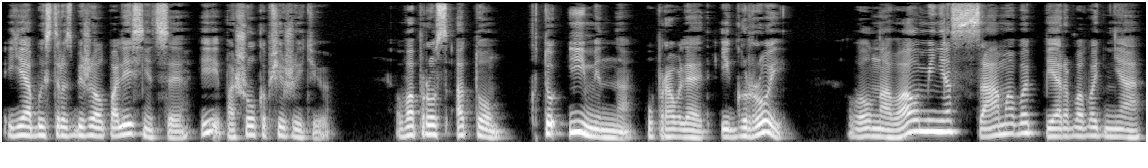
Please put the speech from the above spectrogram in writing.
я быстро сбежал по лестнице и пошел к общежитию. Вопрос о том, кто именно управляет игрой, волновал меня с самого первого дня.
